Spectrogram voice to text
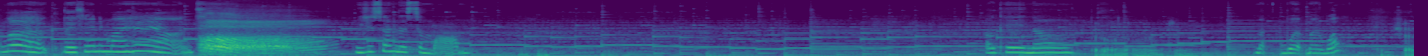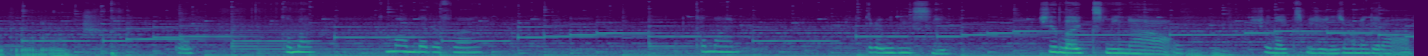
look, there's one in my hand. We should send this to mom. Okay, no. Put it on the orange. Yeah. My, what? My what? Try to put it on the orange. Oh, come on, come on, butterfly. Come on. Gotta release you. She likes me now. Mm-hmm. She likes me. She doesn't want to get off.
